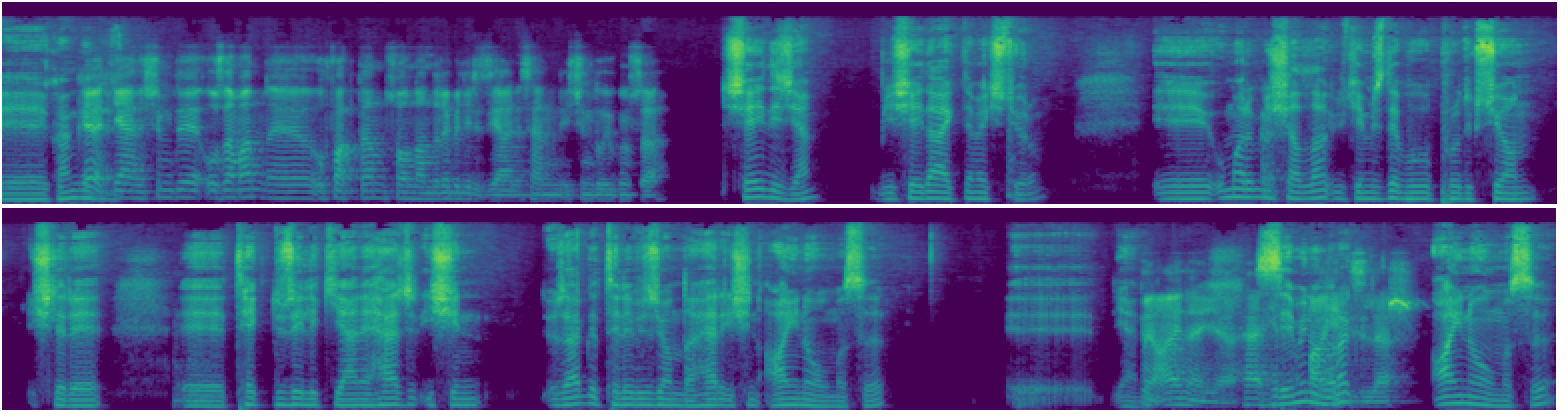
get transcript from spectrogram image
E, kanka Evet yani şimdi o zaman e, ufaktan sonlandırabiliriz yani sen içinde uygunsa. şey diyeceğim. Bir şey daha eklemek istiyorum. E, umarım Evet. inşallah ülkemizde bu prodüksiyon işleri e, tek düzelik yani her işin özellikle televizyonda her işin aynı olması e, yani aynen ya. Her, Zemin aynı olarak- diziler. aynı olması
